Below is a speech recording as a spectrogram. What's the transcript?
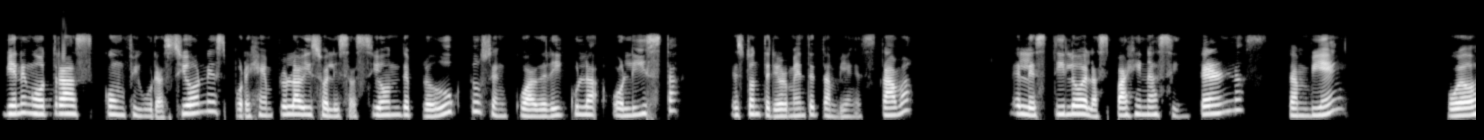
Vienen otras configuraciones, por ejemplo, la visualización de productos en cuadrícula o lista. Esto anteriormente también estaba. El estilo de las páginas internas. También puedo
